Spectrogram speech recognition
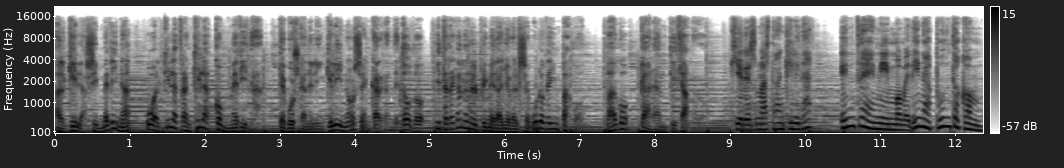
Alquila sin Medina o alquila tranquila con Medina. Te buscan el inquilino, se encargan de todo y te regalan el primer año del seguro de impago. Pago garantizado. ¿Quieres más tranquilidad? Entra en inmomedina.com.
